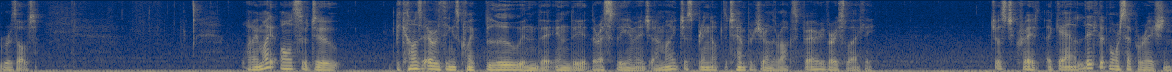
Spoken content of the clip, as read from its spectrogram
result. What I might also do, because everything is quite blue in the in the, the rest of the image, I might just bring up the temperature on the rocks very, very slightly. Just to create, again, a little bit more separation.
